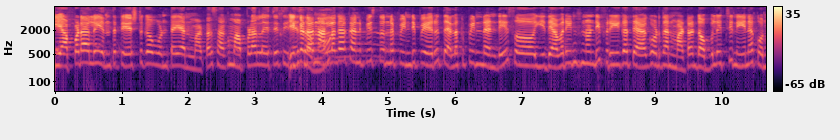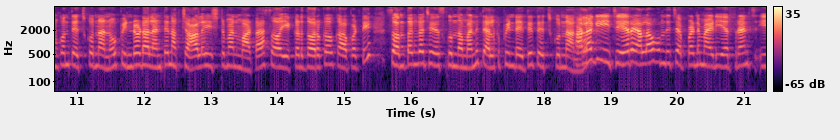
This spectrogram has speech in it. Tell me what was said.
ఈ అప్పడాలు ఎంత టేస్ట్గా ఉంటాయి అన్నమాట. సగం అప్పడాలు అయితే ఇక్కడ నల్లగా కనిపిస్తున్న పిండి పేరు తెలక పిండి అండి. సో ఇది ఎవరింటి నుండి ఫ్రీగా తేగకూడదు అనమాట డబ్బులు ఇచ్చి నేనే కొనుక్కొని తెచ్చుకున్నాను. పిండోడాలంటే నాకు చాలా ఇష్టం అనమాట సో ఇక్కడ దొరకవు కాబట్టి సొంతంగా చేసుకుందామని తెలక పిండి అయితే తెచ్చుకున్నాను. అలాగే ఈ చీర ఎలా ఉంది చెప్పండి మై డియర్ ఫ్రెండ్స్? ఈ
